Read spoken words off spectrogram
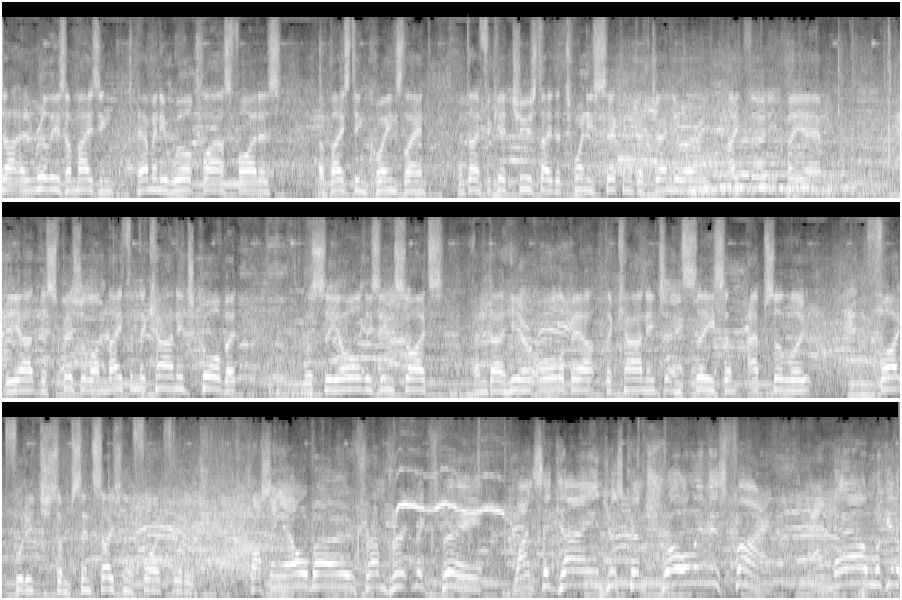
uh, it really is amazing how many world-class fighters are based in Queensland. And don't forget, Tuesday, the 22nd of January, 8.30 p.m., the, uh, the special on Nathan the Carnage Corbett. We'll see all these insights and uh, hear all about the carnage and see some absolute fight footage, some sensational fight footage. Crossing elbow from Brute Macfie. Once again, just controlling this fight. And now looking to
